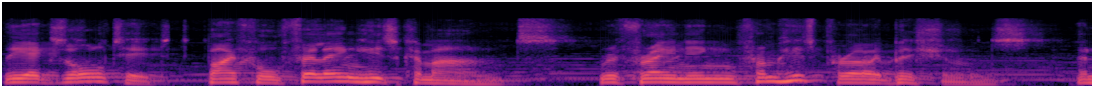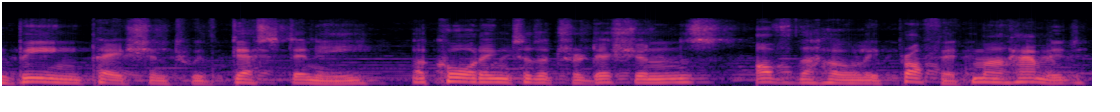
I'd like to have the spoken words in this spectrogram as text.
the Exalted, by fulfilling His commands, refraining from His prohibitions, and being patient with destiny, according to the traditions of the Holy Prophet Muhammad,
